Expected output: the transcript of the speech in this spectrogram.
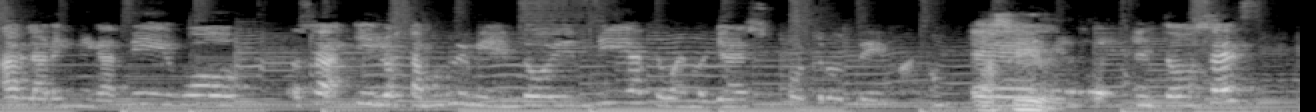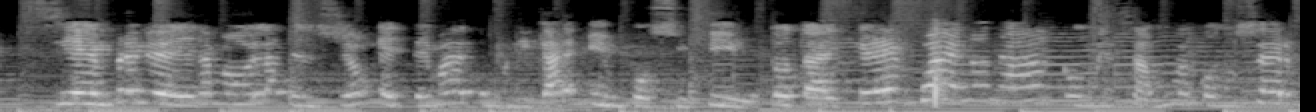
hablar en negativo, o sea, y lo estamos viviendo hoy en día, que bueno, ya es otro tema, ¿no? Eh, entonces, siempre me había llamado la atención el tema de comunicar en positivo. Total que, bueno, nada, comenzamos a conocer,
